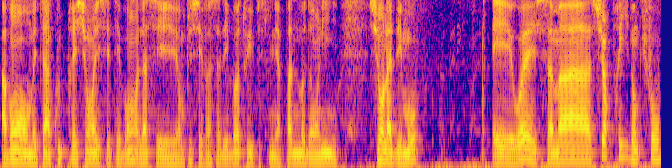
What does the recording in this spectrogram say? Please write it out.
Avant, on mettait un coup de pression et c'était bon. Là, c'est en plus c'est face à des bots, oui, parce qu'il n'y a pas de mode en ligne sur la démo. Et ouais, ça m'a surpris. Donc, il faut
